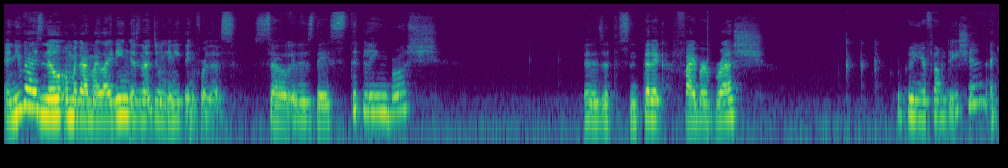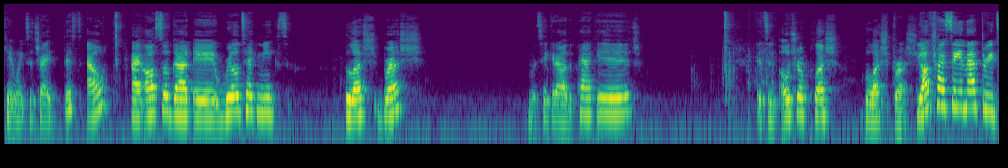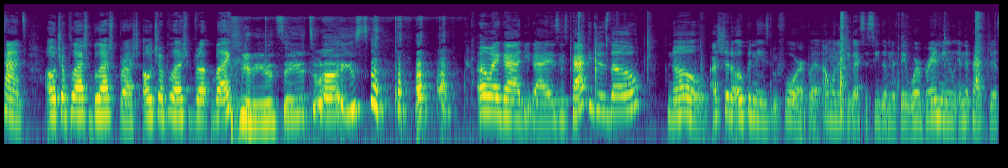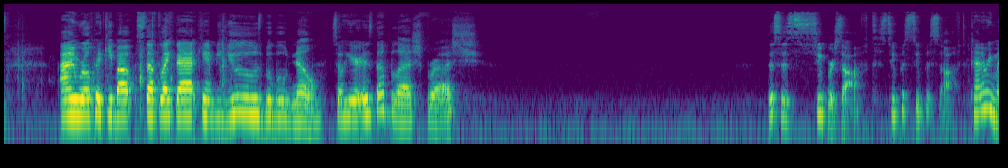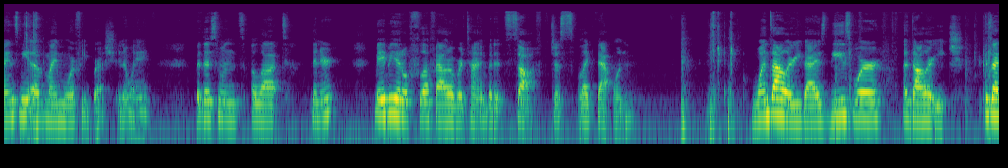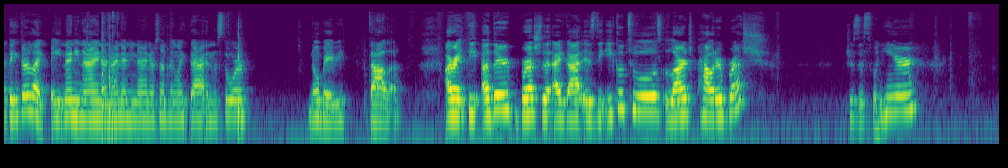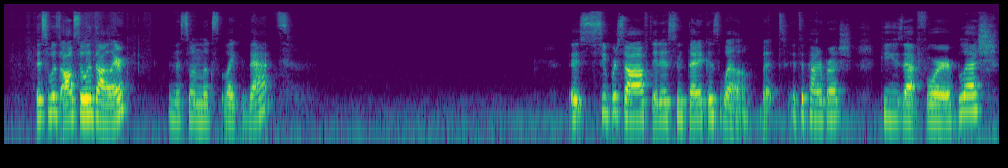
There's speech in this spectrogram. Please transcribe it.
and you guys know, oh my god, my lighting is not doing anything for this. So it is the stippling brush. It is a synthetic fiber brush for putting your foundation. I can't wait to try this out. I also got a Real Techniques blush brush. I'm going to take it out of the package. It's an Ultra Plush blush brush. Y'all try saying that three times. Ultra plush blush brush. Ultra plush blush. I can't even say it twice. oh my god, you guys. These packages though. No, I should have opened these before, but I wanted you guys to see them that they were brand new in the packages. I'm real picky about stuff like that. Can't be used, boo-boo, no. So here is the blush brush. This is super soft. Super, super soft. Kind of reminds me of my Morphe brush in a way. But this one's a lot thinner. Maybe it'll fluff out over time, but it's soft, just like that one. One dollar, you guys. These were a dollar each. Because I think they're like $8.99 or $9.99 or something like that in the store. No, baby. Dollar. All right, the other brush that I got is the EcoTools Large Powder Brush, which is this one here. This was also a dollar, and this one looks like that. It's super soft. It is synthetic as well, but it's a powder brush. You can use that for blush,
